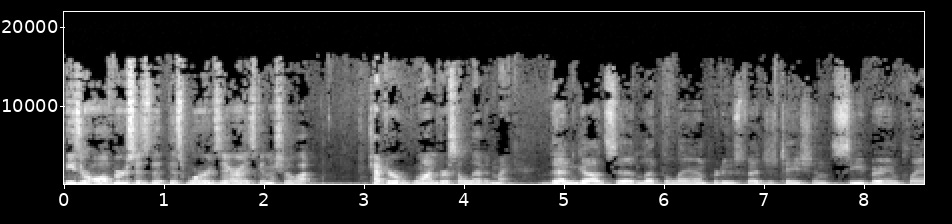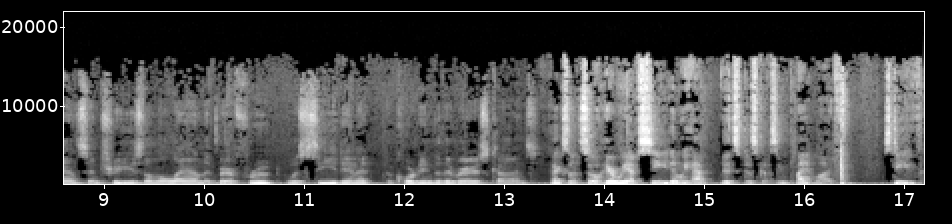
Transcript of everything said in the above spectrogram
These are all verses that this word, Zerah, is going to show up. Chapter 1, verse 11, Mike. Then God said, Let the land produce vegetation, seed bearing plants, and trees on the land that bear fruit, with seed in it according to their various kinds. Excellent. So here we have seed and we have, it's discussing plant life. Steve.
